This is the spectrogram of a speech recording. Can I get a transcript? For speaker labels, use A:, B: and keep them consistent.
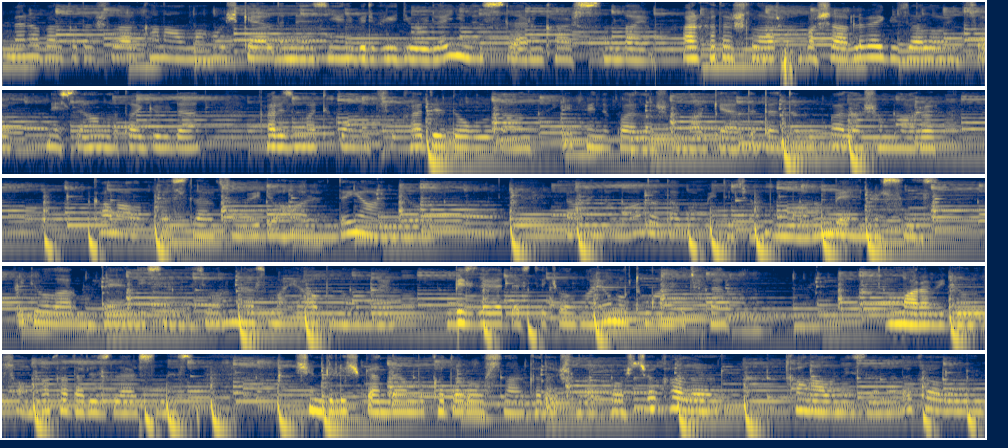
A: Merhaba arkadaşlar kanalıma hoş geldiniz. Yeni bir video ile yine sizlerin karşısındayım. Arkadaşlar başarılı ve güzel oyuncu Neslihan Atagül'den, karizmatik oyuncu Kadir Doğulu'dan yepyeni paylaşımlar geldi. Ben de bu paylaşımları kanalımda sizler için video halinde yayınlıyorum. Yayınlamaya da devam edeceğim. Umarım beğenirsiniz. Videolarımı beğendiyseniz yorum yazmayı, abone olmayı, bizlere destek olmayı unutmayın lütfen. Umarım videonun sonuna kadar izlersiniz. Şimdilik benden bu kadar olsun arkadaşlar. Hoşça kalın. Kanalımı izlemede kalın.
